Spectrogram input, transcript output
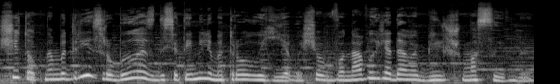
Щиток на бедрі зробила з 10-мм єви, щоб вона виглядала більш масивною.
